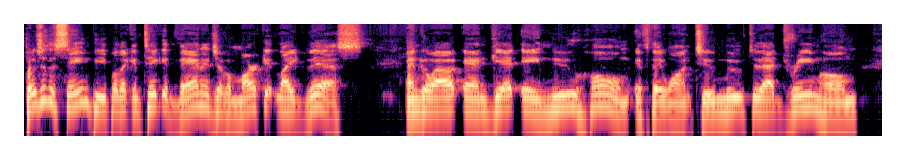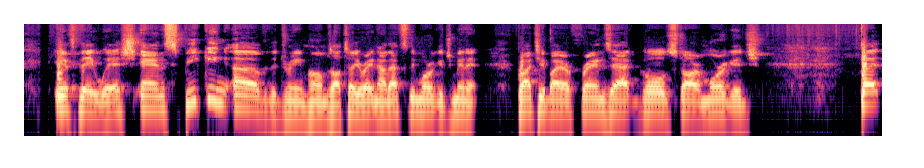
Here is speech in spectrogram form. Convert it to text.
those are the same people that can take advantage of a market like this and go out and get a new home if they want to, move to that dream home if they wish. And speaking of the dream homes, I'll tell you right now, that's the Mortgage Minute brought to you by our friends at Gold Star Mortgage. But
